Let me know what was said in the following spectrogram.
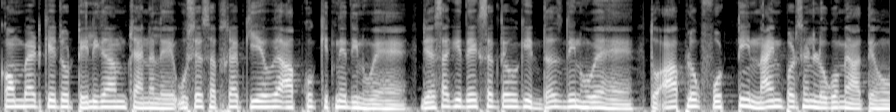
कॉम्बैट के जो टेलीग्राम चैनल है, उसे सब्सक्राइब किए हुए आपको कितने दिन हुए हैं? जैसा कि देख सकते हो कि 10 दिन हुए हैं तो आप लोग 49 परसेंट लोगों में आते हो।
